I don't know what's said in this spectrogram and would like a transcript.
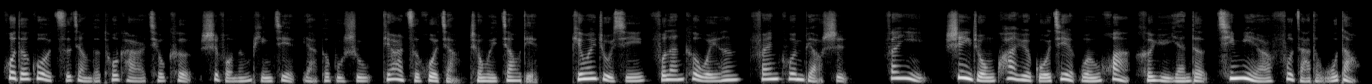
获得过此奖的托卡尔丘克是否能凭借《雅各布书》第二次获奖成为焦点？评委主席弗兰克维恩 （Franklin） 表示，翻译是一种跨越国界、文化和语言的亲密而复杂的舞蹈，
